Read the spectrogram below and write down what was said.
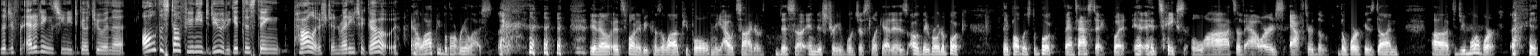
the different editings you need to go through and the all the stuff you need to do to get this thing polished and ready to go. And a lot of people don't realize. you know, it's funny because a lot of people on the outside of this uh, industry will just look at it as, oh, they wrote a book. They published a book, fantastic. But it, it takes lots of hours after the, the work is done uh, to do more work, to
